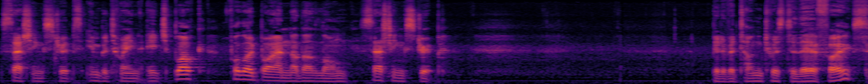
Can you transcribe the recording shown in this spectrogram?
sashing strips in between each block, followed by another long sashing strip. Bit of a tongue twister there, folks.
